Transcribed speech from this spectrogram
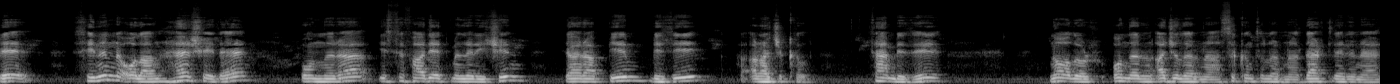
ve seninle olan her şeyde onlara istifade etmeleri için ya Rabbim bizi aracı kıl. Sen bizi ne olur onların acılarına, sıkıntılarına, dertlerine,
